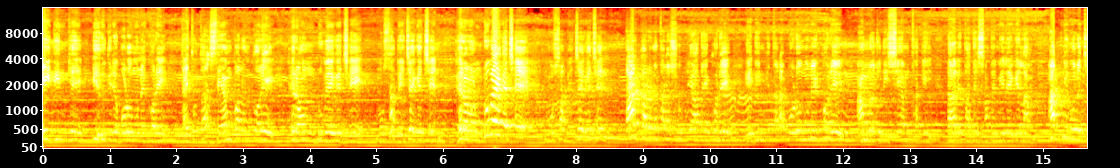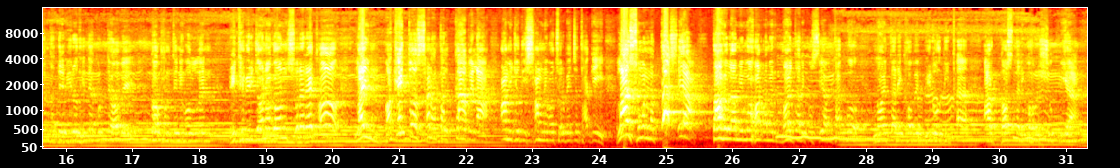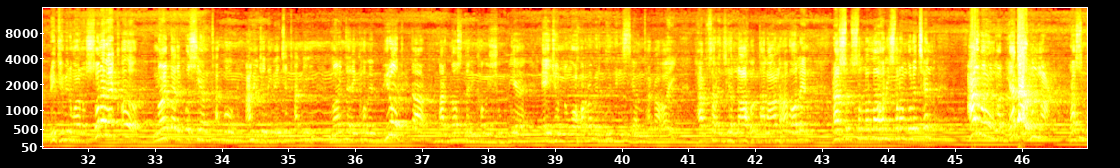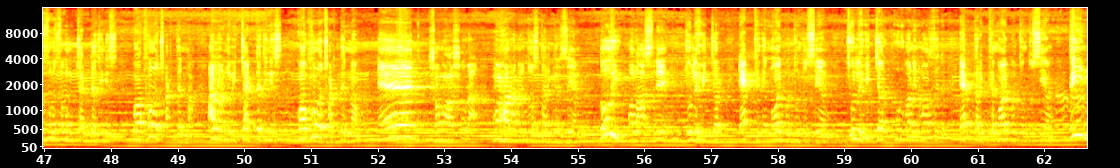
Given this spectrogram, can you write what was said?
এই দিনকে ইহুদিরা বড় মনে করে, তাই তো তারা শ্যাম পালন করে। ফেরন ডুবে গেছে, মোসা বেঁচে গেছেন ফেরন ডুবে গেছে। মোসা বেঁচে গেছেন, তার কারণে তারা শুক্রিয়া আদায় করে এই দিনকে তারা বড় মনে করে, আমরা যদি শ্যাম থাকি, তাহলে তাদের সাথে মিলে গেলাম। আপনি বলেছেন তাদের বিরোধিতা করতে হবে। তখন তিনি বললেন, পৃথিবীর জনগণ, শুনে রেখো, লাইন সানাতাল কাবেলা, আমি যদি সামনে বছর বেঁচে থাকি তাহলে আমি মহরমের নয় তারিখ সিয়াম থাকব। নয় তারিখ হবে বিরোধিতা, আর দশ তারিখ হবে শুক্রিয়া। পৃথিবীর মানুষ, শুনে রাখো, নয় তারিখ সিয়াম থাকব, আমি যদি বেঁচে থাকি, নয় তারিখ হবে বিরোধিতা, আর দশ তারিখ হবে, শুক্রিয়া। এই জন্য মহরমের দুই দিন সিয়াম থাকা হয়। হাফসার জি আল্লাহ তালা আনহা বলেন, রাসুল সাল্লাহ আলি সাল্লাম বলেছেন, আর না। এক মাসের তারিখ নয় পর্যন্ত তিন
